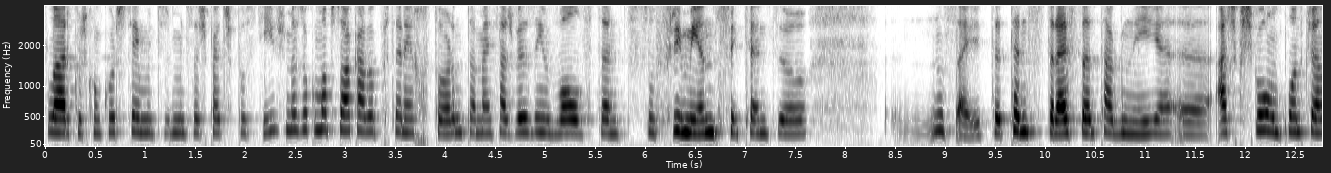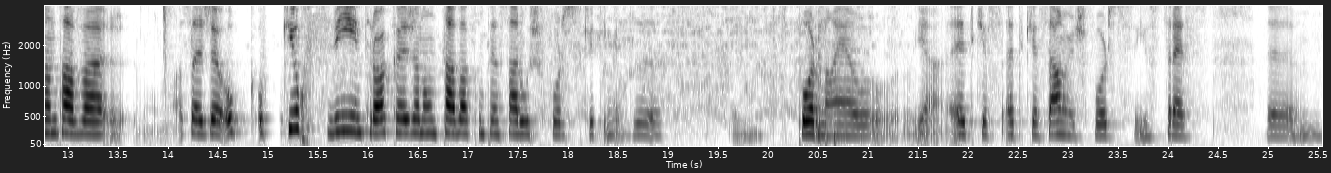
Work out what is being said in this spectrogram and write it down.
Claro que os concursos têm muitos, muitos aspectos positivos, mas o que uma pessoa acaba por ter em retorno também, se às vezes envolve tanto sofrimento e tanto. Não sei, tanto stress, tanta agonia. Uh, acho que chegou a um ponto que já não estava. Ou seja, o, o que eu recebi em troca já não estava a compensar o esforço que eu tinha de, de pôr, não é? O, yeah, a, dedicação, a dedicação e o esforço e o stress. Uh,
